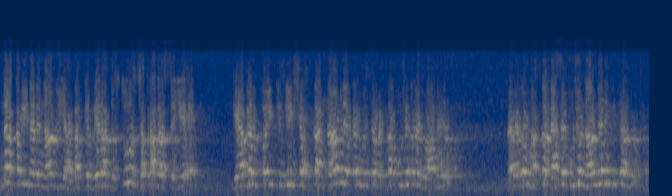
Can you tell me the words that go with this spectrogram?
نہ کبھی میں نے نام لیا ہے، بلکہ میرا دستور سترہ برس سے یہ ہے کہ اگر کوئی کسی شخص کا نام لے کر مجھ سے مسئلہ پوچھے تو میں جواب نہیں دیتا میں نے تو مسئلہ ویسے پوچھو نام لینے کی کیا ضرورت ہے؟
